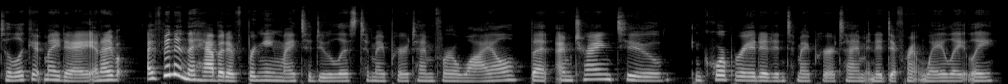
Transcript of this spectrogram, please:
to look at my day, and I've I've been in the habit of bringing my to-do list to my prayer time for a while, but I'm trying to incorporate it into my prayer time in a different way lately.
